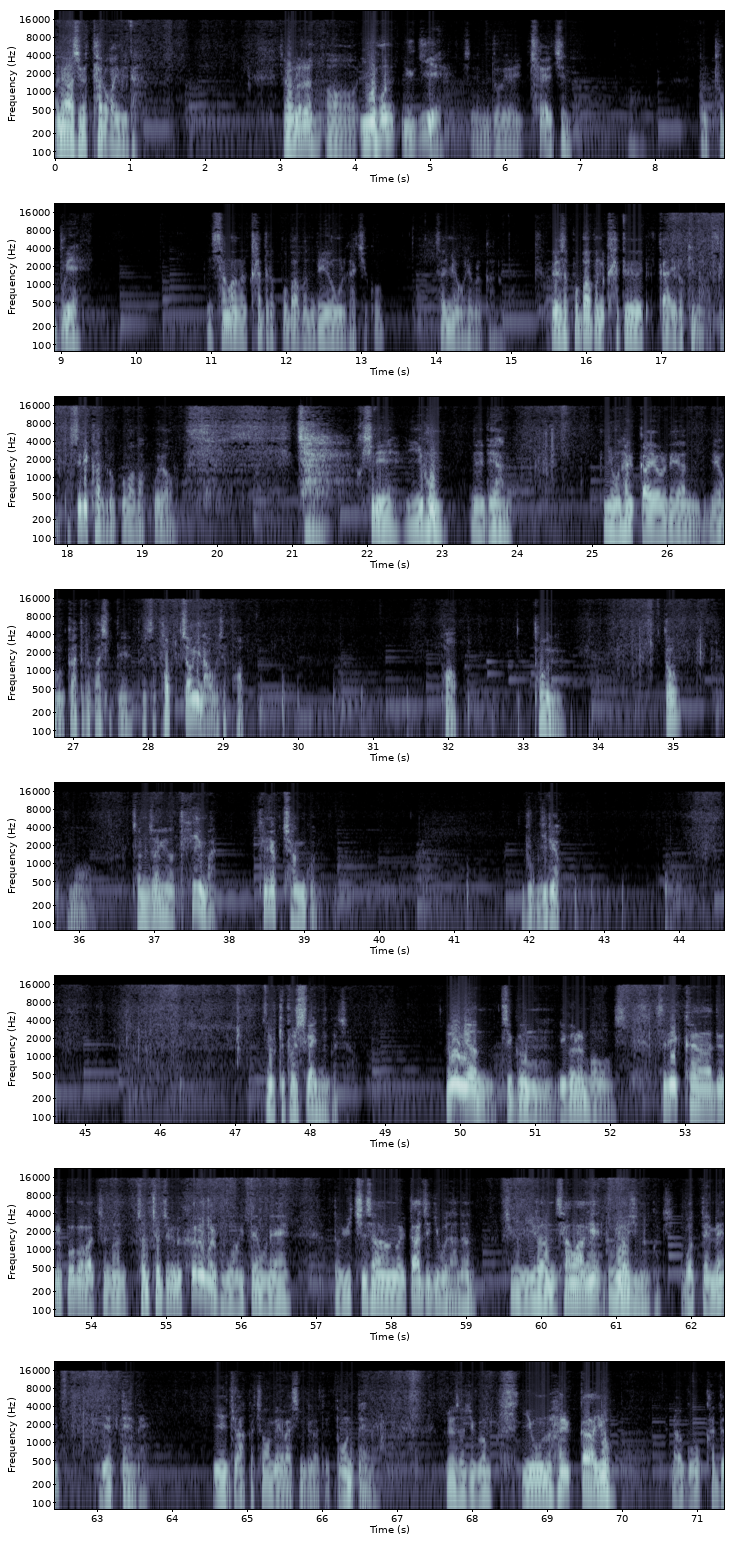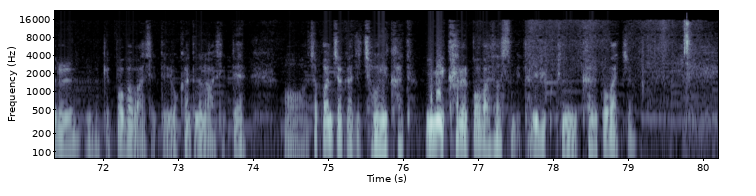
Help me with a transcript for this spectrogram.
안녕하세요. 타로가입니다. 자, 오늘은, 어, 이혼 위기에 놓여 처해진, 어, 어떤 부부의 이 상황을 카드로 뽑아본 내용을 가지고 설명을 해볼까 합니다. 그래서 뽑아본 카드가 이렇게 나왔습니다. 3카드로 뽑아봤고요. 자, 확실히 이혼에 대한 이혼할까요에 대한 내용을 카드로 봤을 때 벌써 법정이 나오죠, 법. 법, 돈, 또, 뭐, 전장에서 퇴임한, 퇴역 장군, 무기력, 이렇게 볼 수가 있는 거죠. 그러면 지금 이거를 뭐, 쓰리카드를 뽑아봤지만 전체적인 흐름을 본 거기 때문에 또 위치상을 따지기보다는 지금 이런 상황에 놓여지는 거지. 뭐 때문에? 얘 때문에. 얘죠. 아까 처음에 것처럼 돈 때문에. 그래서 지금 이혼을 할까요? 라고 카드를 이렇게 뽑아봤을 때, 요 카드가 나왔을 때, 어, 첫 번째 까지 정의 카드. 이미 칼을 뽑아섰습니다. 이미 칼을 뽑았죠.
